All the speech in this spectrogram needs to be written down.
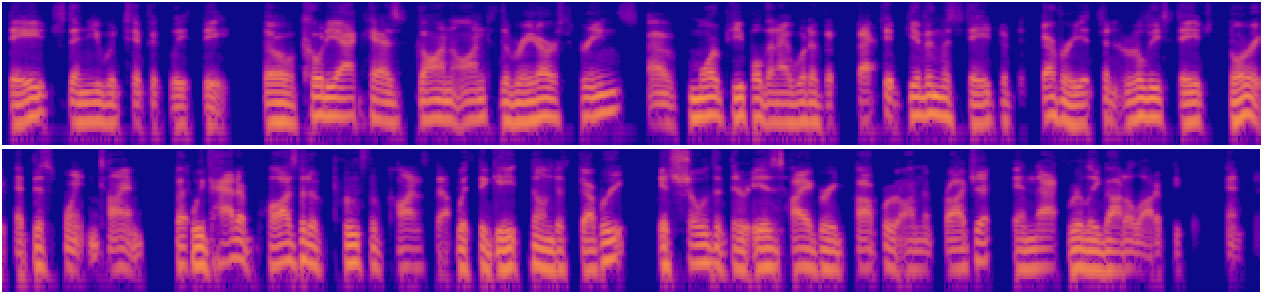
stage than you would typically see. So Kodiak has gone onto the radar screens of more people than I would have expected given the stage of discovery. It's an early stage story at this point in time. But we've had a positive proof of concept with the gate zone discovery. It showed that there is high grade copper on the project, and that really got a lot of people's attention.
